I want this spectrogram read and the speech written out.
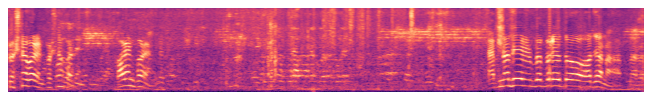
প্রশ্ন করেন প্রশ্ন করেন। করেন করেন। আপনাদের ব্যাপারেও তো অজানা আপনারা।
